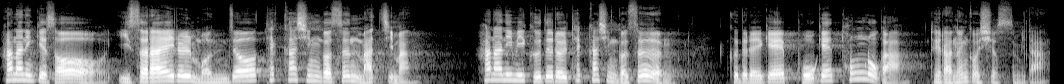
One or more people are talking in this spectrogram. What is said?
하나님께서 이스라엘을 먼저 택하신 것은 맞지만 하나님이 그들을 택하신 것은 그들에게 복의 통로가 되라는 것이었습니다.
